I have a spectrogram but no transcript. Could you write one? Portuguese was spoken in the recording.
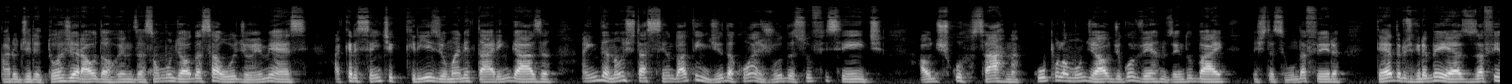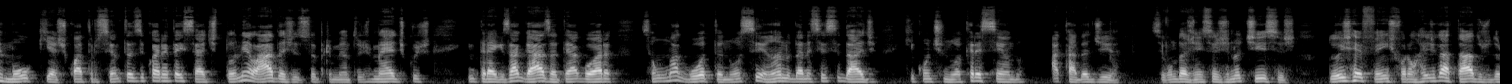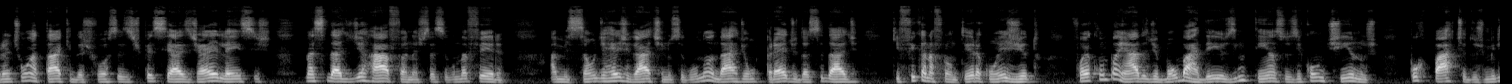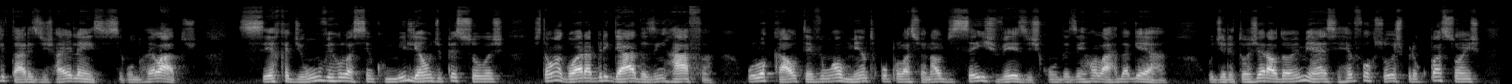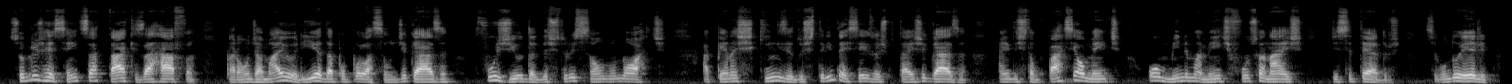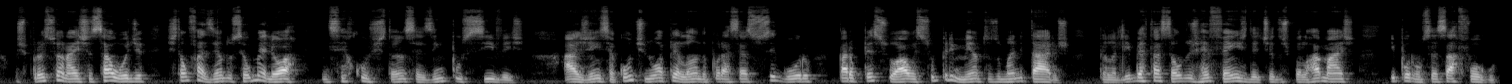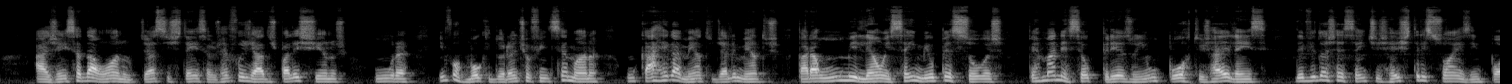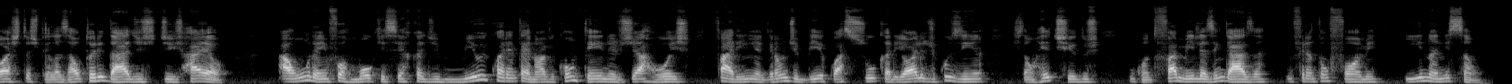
Para o diretor-geral da Organização Mundial da Saúde, OMS, a crescente crise humanitária em Gaza ainda não está sendo atendida com ajuda suficiente. Ao discursar na Cúpula Mundial de Governos em Dubai, nesta segunda-feira, Tedros Ghebreyesus afirmou que as 447 toneladas de suprimentos médicos entregues a Gaza até agora são uma gota no oceano da necessidade que continua crescendo a cada dia. Segundo agências de notícias, dois reféns foram resgatados durante um ataque das forças especiais israelenses na cidade de Rafa nesta segunda-feira. A missão de resgate no segundo andar de um prédio da cidade, que fica na fronteira com o Egito, foi acompanhada de bombardeios intensos e contínuos por parte dos militares israelenses, segundo relatos. Cerca de 1,5 milhão de pessoas estão agora abrigadas em Rafa, o local teve um aumento populacional de seis vezes com o desenrolar da guerra. O diretor-geral da OMS reforçou as preocupações sobre os recentes ataques a Rafa, para onde a maioria da população de Gaza fugiu da destruição no norte. Apenas 15 dos 36 hospitais de Gaza ainda estão parcialmente ou minimamente funcionais, disse Tedros. Segundo ele, os profissionais de saúde estão fazendo o seu melhor em circunstâncias impossíveis a agência continua apelando por acesso seguro para o pessoal e suprimentos humanitários, pela libertação dos reféns detidos pelo Hamas e por um cessar-fogo. A Agência da ONU de Assistência aos Refugiados Palestinos, UNRWA, informou que durante o fim de semana, um carregamento de alimentos para 1 milhão e 100 mil pessoas permaneceu preso em um porto israelense devido às recentes restrições impostas pelas autoridades de Israel. A UNRWA informou que cerca de 1.049 contêineres de arroz, farinha, grão de bico, açúcar e óleo de cozinha estão retidos, enquanto famílias em Gaza enfrentam fome e inanição.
